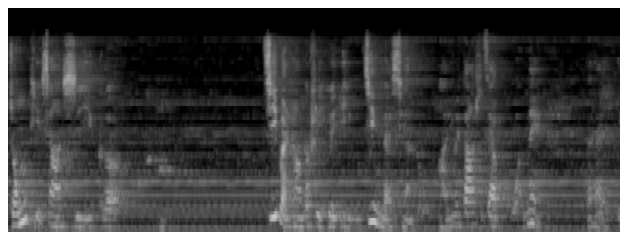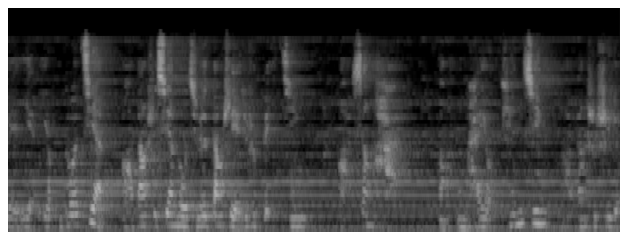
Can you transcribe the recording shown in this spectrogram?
总体上是一个基本上都是一个引进的线路啊，因为当时在国内。呃，也也也不多见啊。当时线路其实当时也就是北京啊、上海啊，那么还有天津啊，当时是有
